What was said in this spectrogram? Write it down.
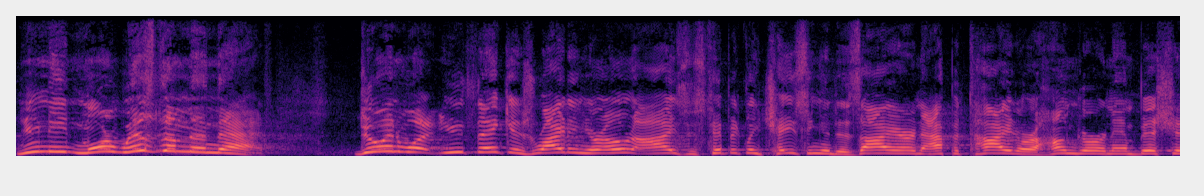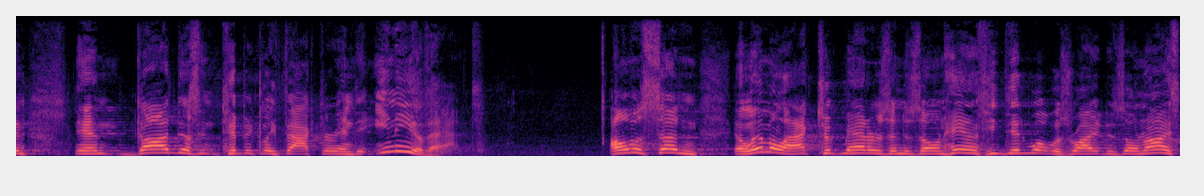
you need more wisdom than that. Doing what you think is right in your own eyes is typically chasing a desire, an appetite, or a hunger, or an ambition, and God doesn't typically factor into any of that. All of a sudden, Elimelech took matters in his own hands. He did what was right in his own eyes.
